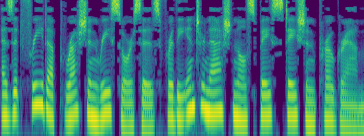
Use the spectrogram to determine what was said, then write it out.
as it freed up Russian resources for the International Space Station program.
